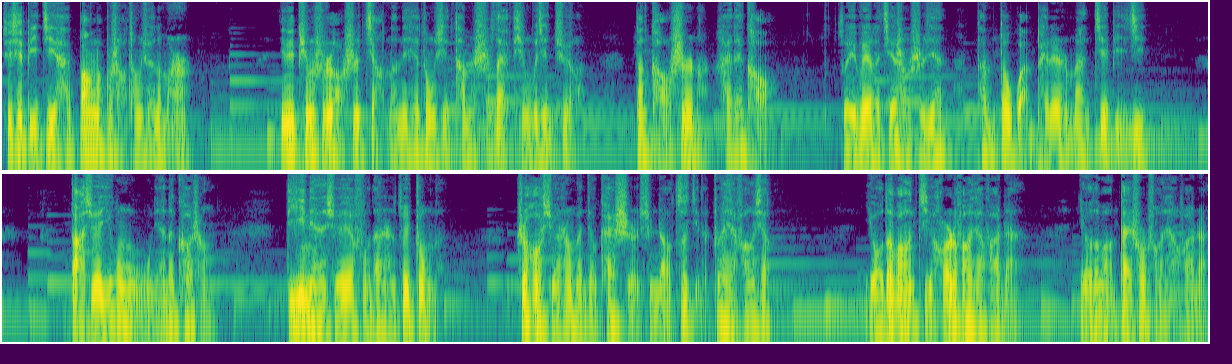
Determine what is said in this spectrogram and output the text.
这些笔记还帮了不少同学的忙，因为平时老师讲的那些东西他们实在听不进去了，但考试呢还得考，所以为了节省时间。他们都管佩雷尔曼借笔记。大学一共五年的课程，第一年学业负担是最重的，之后学生们就开始寻找自己的专业方向，有的往几何的方向发展，有的往代数的方向发展。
